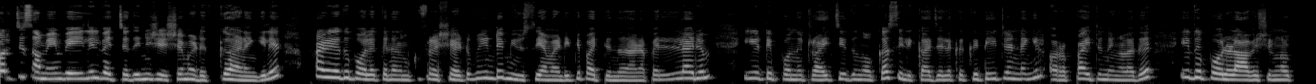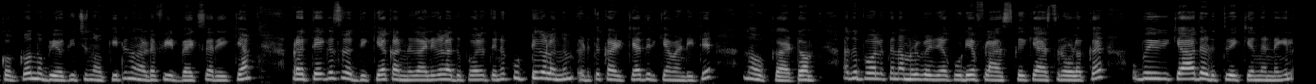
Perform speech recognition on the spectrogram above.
കുറച്ച് സമയം വെയിലിൽ വെച്ചതിന് ശേഷം എടുക്കുകയാണെങ്കിൽ പഴയതുപോലെ തന്നെ നമുക്ക് ഫ്രഷ് ആയിട്ട് വീണ്ടും യൂസ് ചെയ്യാൻ വേണ്ടിയിട്ട് പറ്റുന്നതാണ്. അപ്പോൾ എല്ലാവരും ഈ ടിപ്പ് ഒന്ന് ട്രൈ ചെയ്ത് നോക്കുക. സിലിക്കാ ജലൊക്കെ കിട്ടിയിട്ടുണ്ടെങ്കിൽ ഉറപ്പായിട്ടും നിങ്ങളത് ഇതുപോലുള്ള ആവശ്യങ്ങൾക്കൊക്കെ ഒന്ന് ഉപയോഗിച്ച് നോക്കിയിട്ട് നിങ്ങളുടെ ഫീഡ്ബാക്ക്സ് അറിയിക്കാം. പ്രത്യേകം ശ്രദ്ധിക്കുക. കന്നുകാലികൾ അതുപോലെ തന്നെ കുട്ടികളൊന്നും എടുത്ത് കഴിക്കാതിരിക്കാൻ വേണ്ടിയിട്ട് നോക്കുക കേട്ടോ. അതുപോലെ തന്നെ നമ്മൾ വലിയ കൂടിയ ഫ്ലാസ്ക് കാസറോളൊക്കെ ഉപയോഗിക്കാതെ എടുത്ത് വെക്കുന്നുണ്ടെങ്കിൽ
